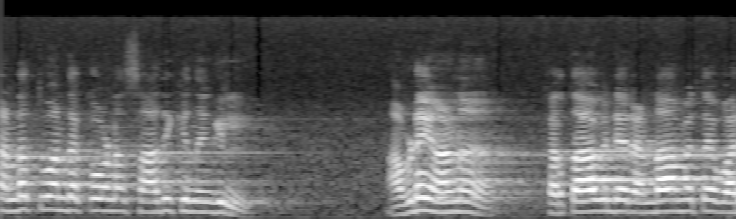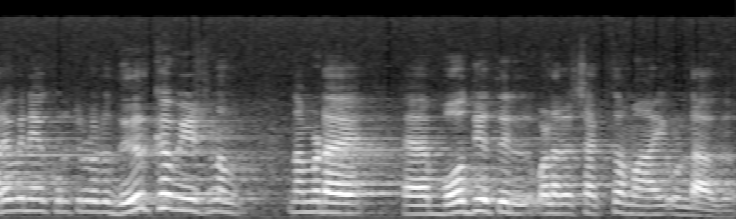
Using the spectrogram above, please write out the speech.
കണ്ടെത്തുവാൻ തക്കവണ്ണം സാധിക്കുന്നെങ്കിൽ അവിടെയാണ് കർത്താവിന്റെ രണ്ടാമത്തെ വരവിനെ കുറിച്ചുള്ള ഒരു ദീർഘവീക്ഷണം നമ്മുടെ ബോധ്യത്തിൽ വളരെ ശക്തമായി ഉണ്ടാകുക.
